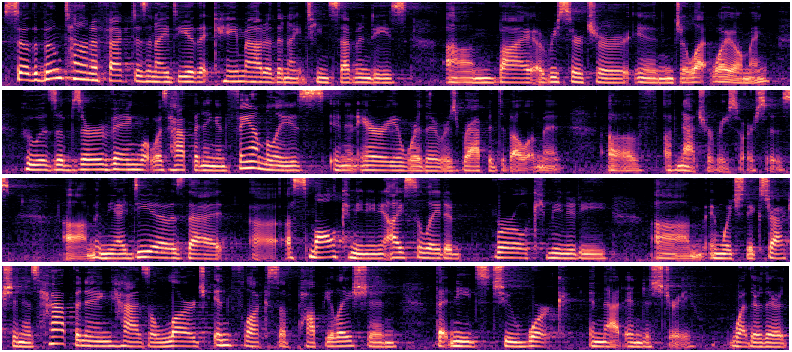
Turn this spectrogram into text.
So the boomtown effect is an idea that came out of the 1970s um, by a researcher in Gillette, Wyoming, who was observing what was happening in families in an area where there was rapid development of, of natural resources. Um, and the idea is that uh, a small community, isolated rural community um, in which the extraction is happening has a large influx of population that needs to work in that industry, whether they're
